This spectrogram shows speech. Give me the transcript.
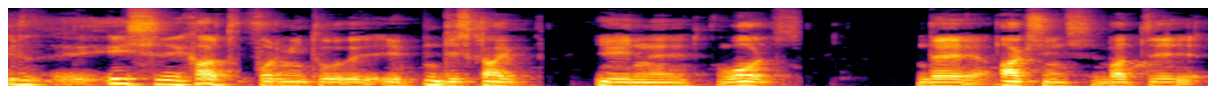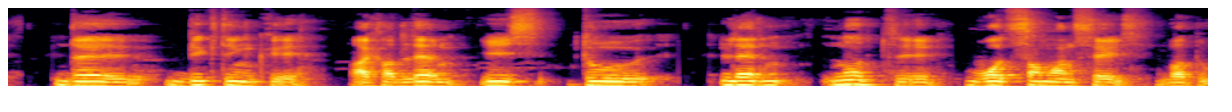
It's hard for me to uh, describe in uh, words the actions, but uh, the big thing uh, I had learned is to learn not uh, what someone says, but uh,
